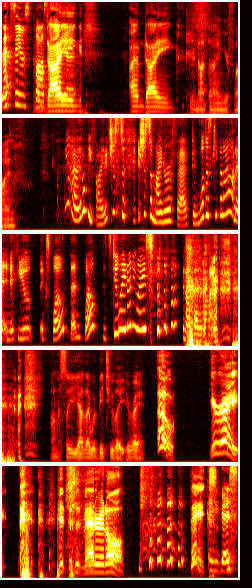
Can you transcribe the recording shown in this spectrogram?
That seems possible. I'm possible. yeah. dying. I'm dying. You're not dying. You're fine. Yeah, it'll be fine. It's just a, it's just a minor effect, and we'll just keep an eye on it. And if you explode, then well, it's too late anyways. and I'll follow behind. Honestly, yeah, that would be too late. You're right. oh, you're right. it doesn't matter at all. Thanks. And you guys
